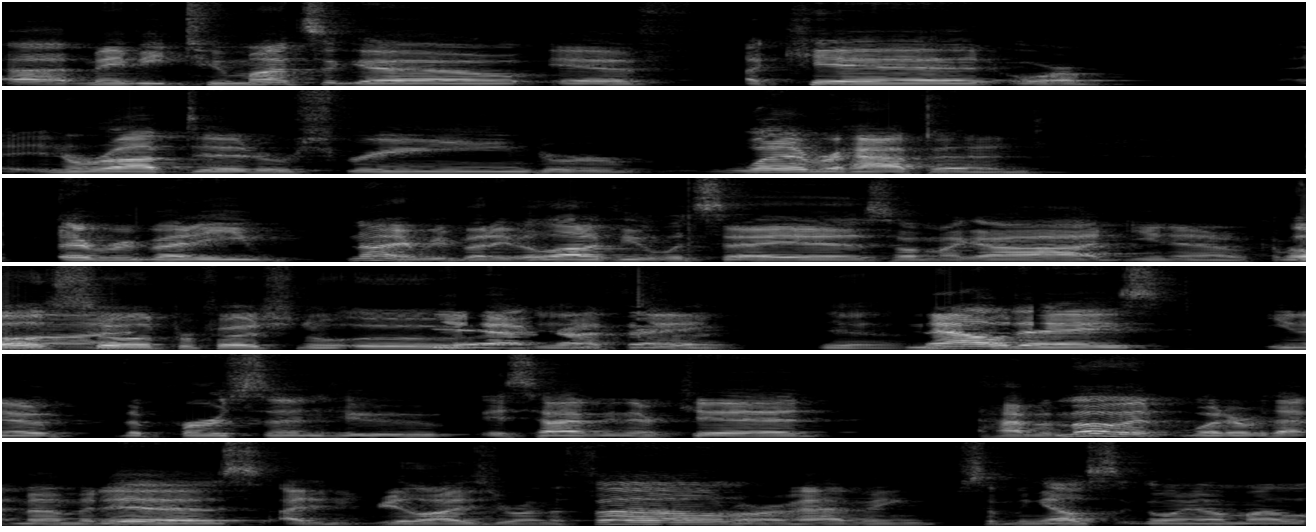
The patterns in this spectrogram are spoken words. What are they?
uh, maybe two months ago, if a kid or interrupted or screamed or whatever happened, everybody, not everybody, but a lot of people would say is, "Oh my god, you know, come on. oh, on." it's so unprofessional. Ooh, Yeah, kinda thing. right, Yeah, Nowadays, you know, the person who is having their kid have a moment, whatever that moment is. I didn't realize you're on the phone, or I'm having something else going on my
